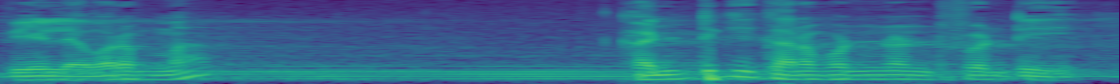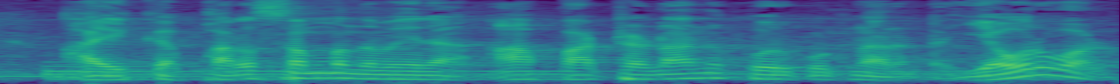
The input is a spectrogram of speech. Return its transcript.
వీళ్ళెవరమ్మా? కంటికి కనబడినటువంటి ఆ యొక్క పరసంబంధమైన ఆ పట్టణాన్ని కోరుకుంటున్నారంట. ఎవరు వాళ్ళు?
